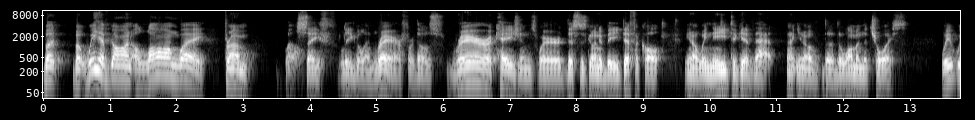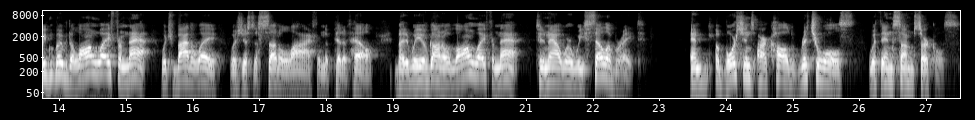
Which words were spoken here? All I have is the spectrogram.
But, but we have gone a long way from, well, safe, legal, and rare for those rare occasions where this is going to be difficult. You know, we need to give that, uh, you know, the, the woman the choice. We, we've moved a long way from that, which, by the way, was just a subtle lie from the pit of hell. But we have gone a long way from that to now where we celebrate. And abortions are called rituals within some circles.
